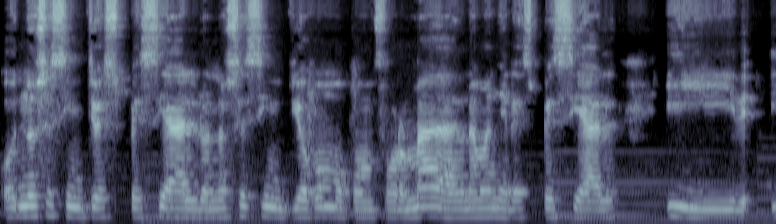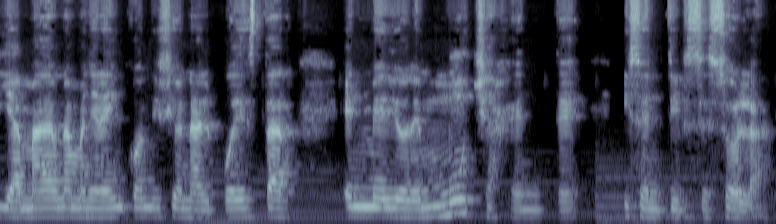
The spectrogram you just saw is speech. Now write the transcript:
o no se sintió especial o no se sintió como conformada de una manera especial y, y amada de una manera incondicional puede estar en medio de mucha gente y sentirse sola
